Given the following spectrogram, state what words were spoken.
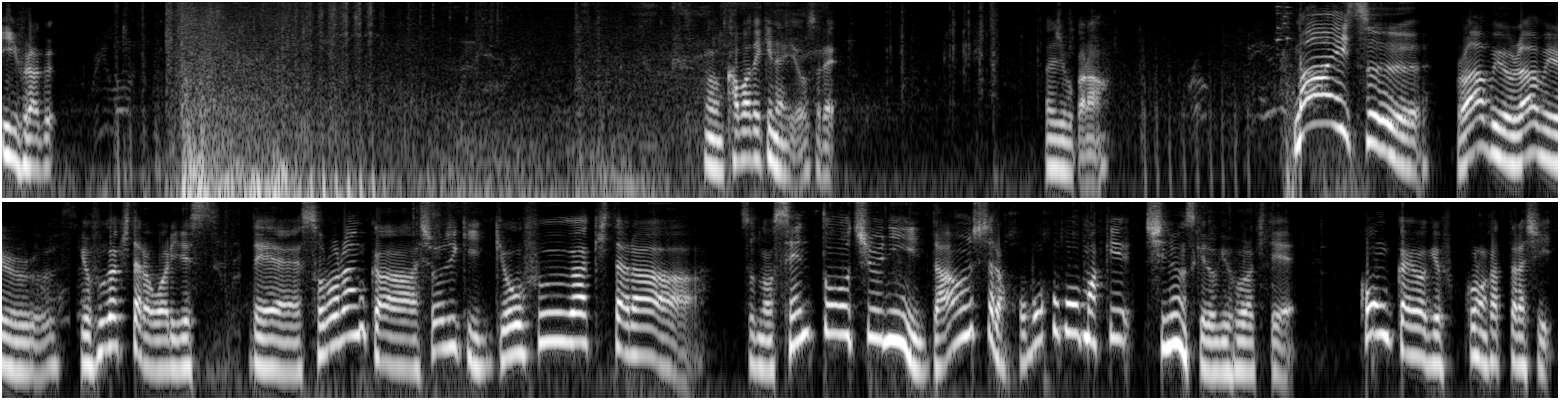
いいフラグ。うん、カバーできないよ、それ。大丈夫かな？ナイスラブユー、ラブユー。漁夫が来たら終わりです。で、ソロランカー、正直、漁夫が来たら、その戦闘中にダウンしたらほぼほぼ負け、死ぬんですけど、漁夫が来て。今回は漁夫来なかったらしい。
